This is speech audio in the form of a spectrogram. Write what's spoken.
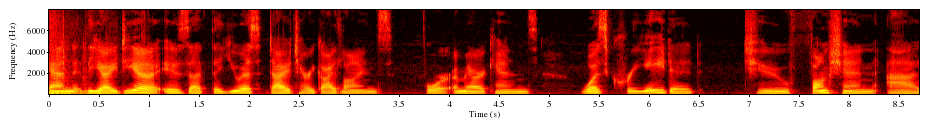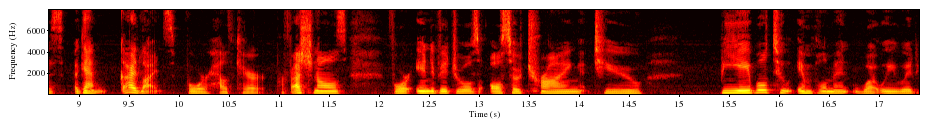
And the idea is that the US dietary guidelines for Americans was created to function as, again, guidelines for healthcare professionals, for individuals also trying to be able to implement what we would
